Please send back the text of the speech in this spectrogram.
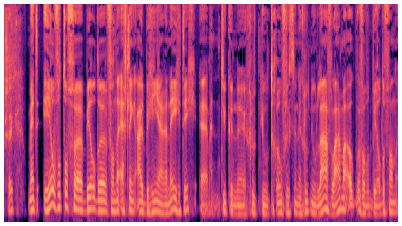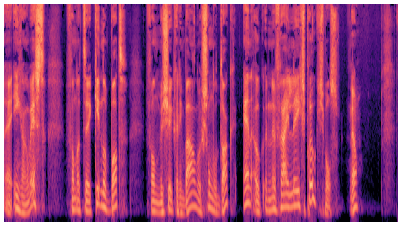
zeker. Met heel veel toffe beelden van de Efteling uit begin jaren 90. Eh, met natuurlijk een uh, gloednieuw droomvlucht en een gloednieuw lavelaar. Maar ook bijvoorbeeld beelden van uh, Ingang West. Van het uh, kinderbad van Monsieur Cannibal, nog zonder dak. En ook een vrij leeg sprookjesbos. Ja. Ik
